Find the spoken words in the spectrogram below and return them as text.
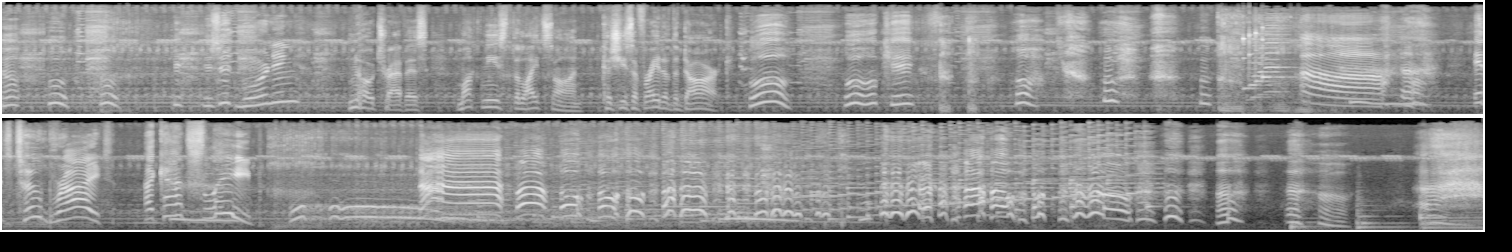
Oh, oh, oh. I- Is it morning? No, Travis. Muck needs the lights on because she's afraid of the dark. Oh, oh, okay. Oh, Ah, it's too bright. I can't sleep. Ah! Oh, oh, oh, oh, oh. Ah,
